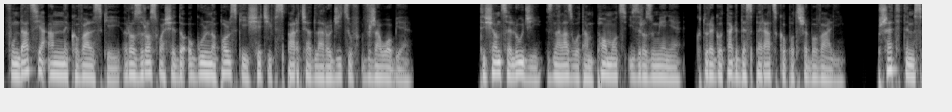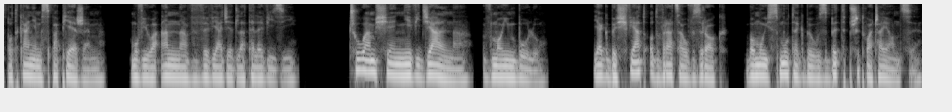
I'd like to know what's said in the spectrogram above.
Fundacja Anny Kowalskiej rozrosła się do ogólnopolskiej sieci wsparcia dla rodziców w żałobie. Tysiące ludzi znalazło tam pomoc i zrozumienie, którego tak desperacko potrzebowali. Przed tym spotkaniem z papieżem, mówiła Anna w wywiadzie dla telewizji, czułam się niewidzialna w moim bólu. Jakby świat odwracał wzrok, bo mój smutek był zbyt przytłaczający.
